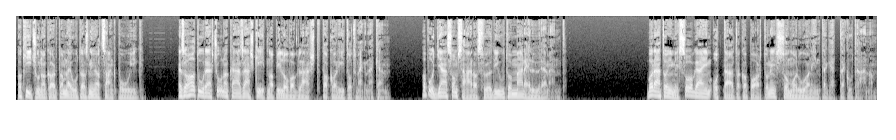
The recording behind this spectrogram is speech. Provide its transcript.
A kícsún akartam leutazni a cánkpóig, ez a hatórás csónakázás két napi lovaglást takarított meg nekem. A podgyászom szárazföldi úton már előre ment. Barátaim és szolgáim ott álltak a parton, és szomorúan integettek utánam.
